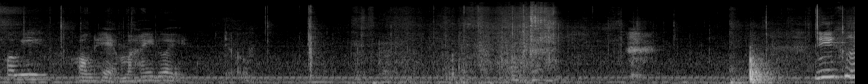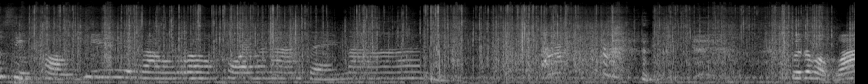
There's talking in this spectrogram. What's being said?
เขามีของแถมมาให้ด้วย เดี๋ยว นี่คือสิ่งของที่เรารอคอยมานานแสนนาน คือจะบอกว่า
